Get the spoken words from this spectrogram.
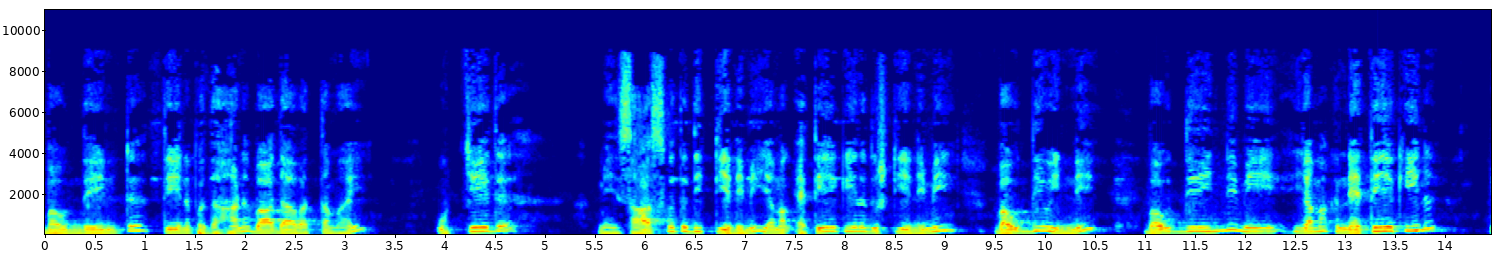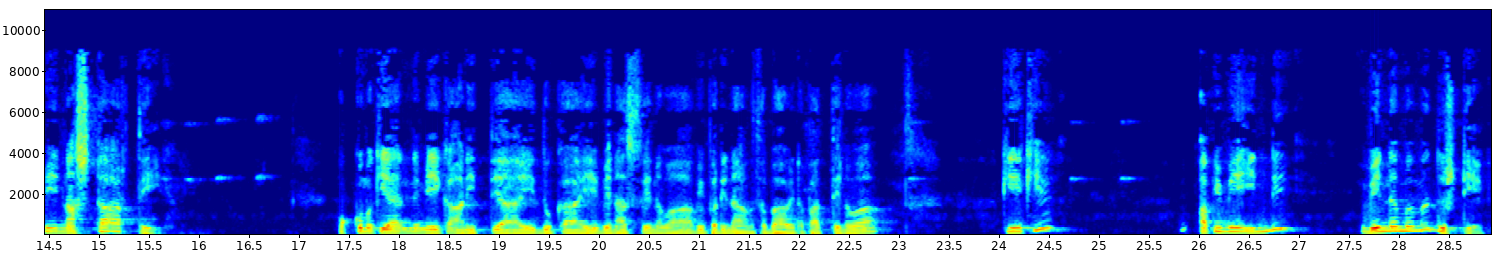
බෞද්ධයින්ට තියෙන ප්‍රධාන බාධාවක් තමයි උච්ඡේද මේ සාස්වත දිට්ඨිය නෙමෙයි යමක් ඇතේ කියන දෘෂ්ටිය නෙමෙයි බෞද්ධයෝ ඉන්නේ. බෞද්ධයෝ ඉන්නේ මේ යමක් නැතේ කියන මේ නෂ්ටාර්ථේ ඔක්කොම කියන්නේ මේක අනිත්‍යයි දුකයි වෙනස් වෙනවා විපරිණාම ස්වභාවයටපත් වෙනවා. කිය කිය අපි මේ ඉන්නේ වෙනමම දෘෂ්ටියක.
